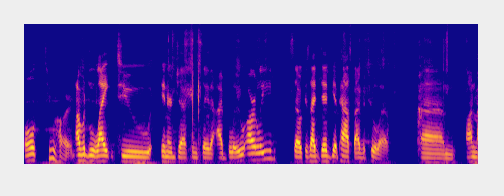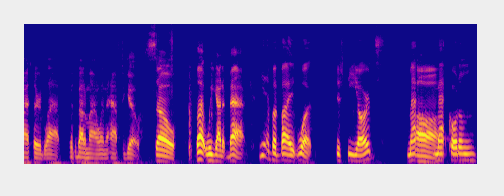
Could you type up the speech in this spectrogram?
all too hard. I would like to interject and say that I blew our lead. So, because I did get passed by Vitullo um, on my third lap with about a mile and a half to go. So, but we got it back. Yeah, but by what, fifty yards? Matt Oh. Matt caught him.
